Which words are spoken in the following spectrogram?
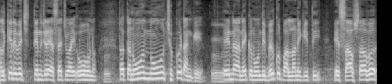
ਹਲਕੇ ਦੇ ਵਿੱਚ ਤਿੰਨ ਜਿਹੜੇ ਐਸਐਚਓ ਆਏ ਉਹ ਹੁਣ ਤਾਂ ਕਾਨੂੰਨ ਨੂੰ ਛੁੱਕੋ ਟੰਗ। ਇਹਨਾਂ ਨੇ ਕਾਨੂੰਨ ਦੀ ਬਿਲਕੁਲ ਪਾਲਣਾ ਨਹੀਂ ਕੀਤੀ। ਇਹ ਸਾਫ਼-ਸਾਫ਼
